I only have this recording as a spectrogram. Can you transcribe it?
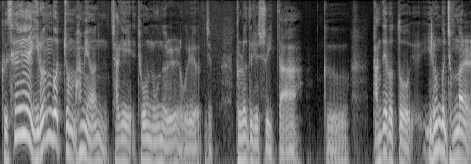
그 새해 이런 것 좀 하면 자기 좋은 운을 오히려 이제 불러들일 수 있다. 그 반대로 또 이런 건 정말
